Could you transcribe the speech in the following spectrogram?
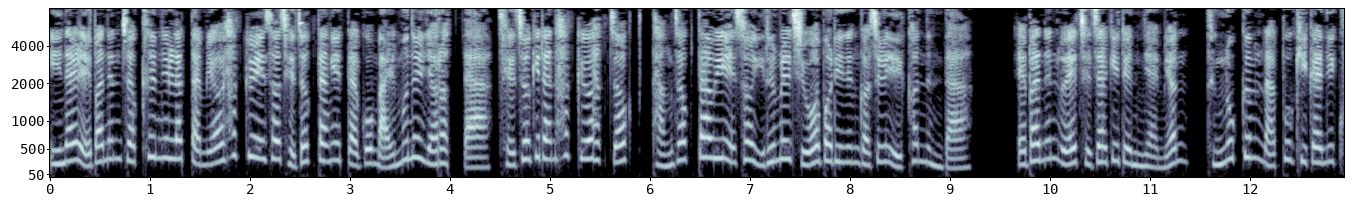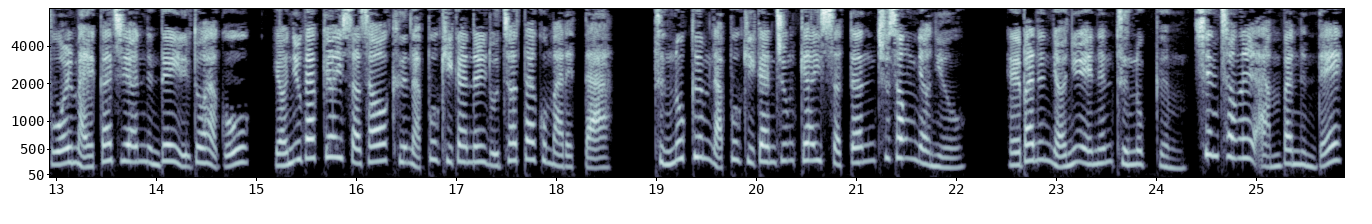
이날 에바는 저 큰일 났다며 학교에서 제적당했다고 말문을 열었다. 제적이란 학교 학적, 당적 따위에서 이름을 지워버리는 것을 일컫는다. 에바는 왜 제작이 됐냐면 등록금 납부 기간이 9월 말까지였는데 일도 하고 연휴가 껴있어서 그 납부 기간을 놓쳤다고 말했다. 등록금 납부 기간 중 껴있었던 추석 연휴. 에바는 연휴에는 등록금 신청을 안 받는데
